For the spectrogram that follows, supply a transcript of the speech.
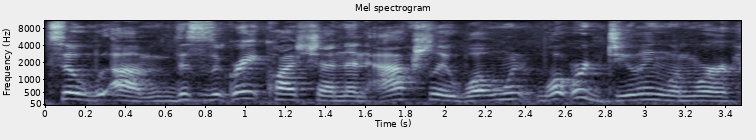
So um, this is a great question, and actually, what what we're doing when we're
